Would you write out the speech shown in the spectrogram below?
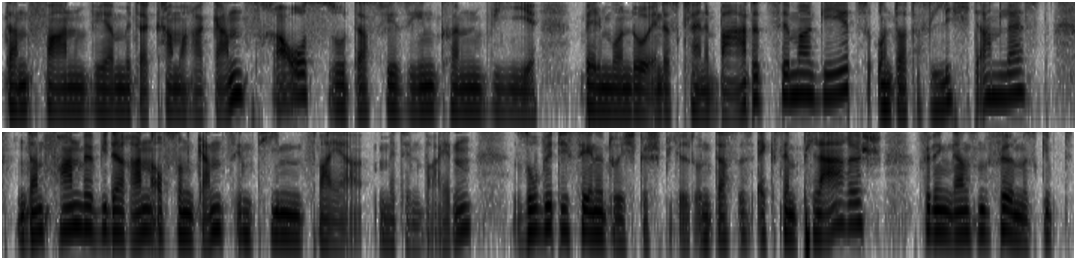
Dann fahren wir mit der Kamera ganz raus, so dass wir sehen können, wie Belmondo in das kleine Badezimmer geht und dort das Licht anlässt. Und dann fahren wir wieder ran auf so einen ganz intimen Zweier mit den beiden. So wird die Szene durchgespielt. Und das ist exemplarisch für den ganzen Film. Es gibt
